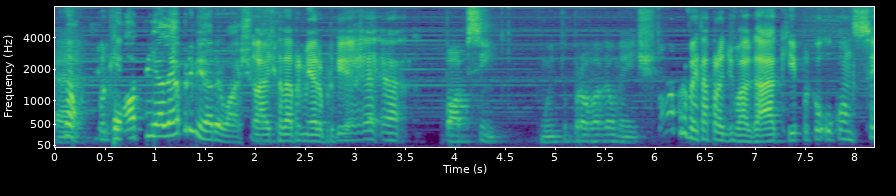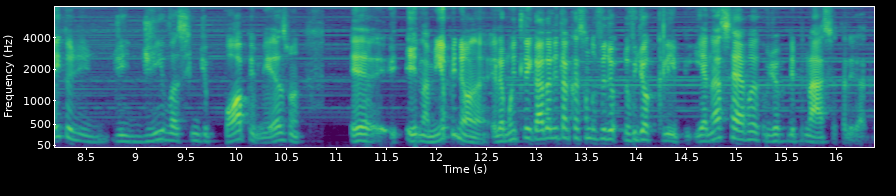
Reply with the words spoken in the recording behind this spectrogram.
é, Não, porque- pop ela é a primeira, eu acho. Eu acho que ela é a primeira, porque é- é- Pop, sim. Muito provavelmente. Vamos aproveitar para devagar aqui, porque o conceito de, de diva, assim, de pop mesmo, é- e na minha opinião, né, ele é muito ligado ali na questão do, video- do videoclipe. E é nessa época que o videoclipe nasce, tá ligado?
